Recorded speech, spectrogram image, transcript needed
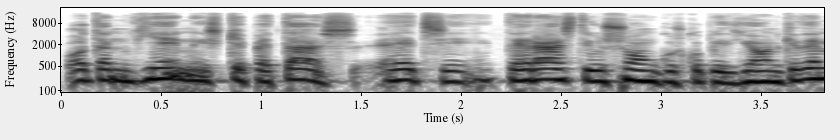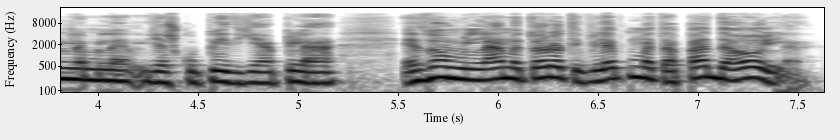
Όταν βγαίνεις και πετάς έτσι τεράστιους όγκους σκουπιδιών και δεν λέμε για σκουπίδια απλά, εδώ μιλάμε τώρα ότι βλέπουμε τα πάντα όλα.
